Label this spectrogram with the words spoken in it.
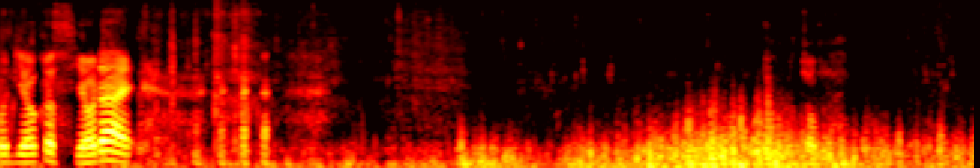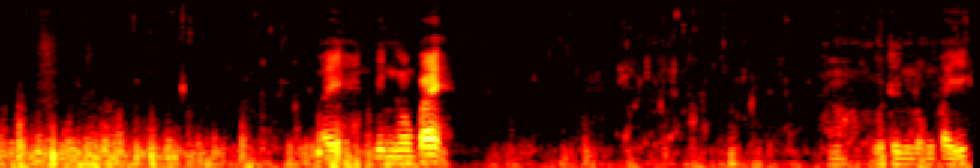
ัวเดียวก็เสียวได้ จมเลยไป ดึงลงไปกูดึงลงไปอีก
